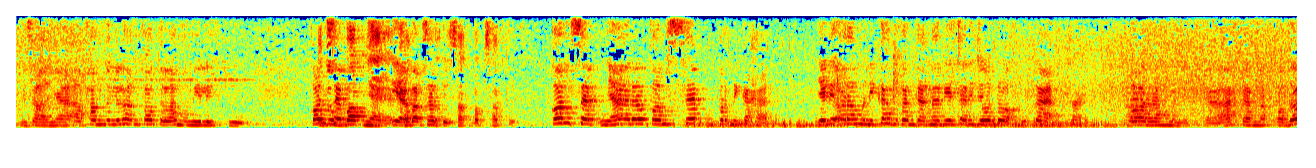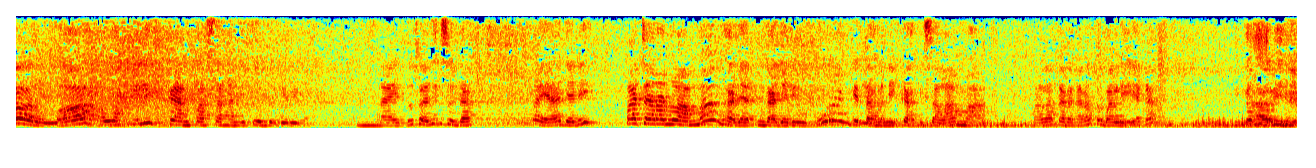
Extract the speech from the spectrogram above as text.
misalnya alhamdulillah engkau telah memilihku Itu babnya ya? iya bab satu Bab satu. konsepnya adalah konsep pernikahan. Jadi orang menikah bukan karena dia cari jodoh, bukan. Orang menikah karena qadarullah Allah pilihkan pasangan itu untuk dirinya. Nah itu saja sudah apa ya? Jadi pacaran lama nggak jadi nggak jadi ukuran kita menikah bisa lama. Malah kadang-kadang terbalik ya kan? Tiga hari.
